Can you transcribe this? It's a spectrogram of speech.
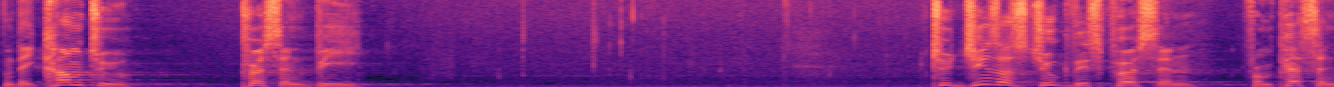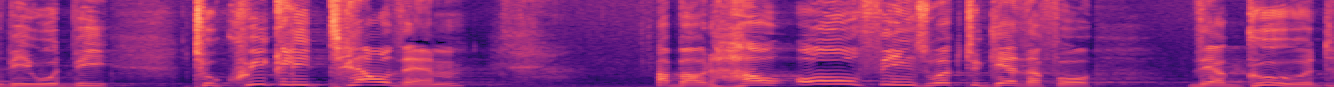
They come to person B. To Jesus juke this person from person B would be to quickly tell them about how all things work together for their good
